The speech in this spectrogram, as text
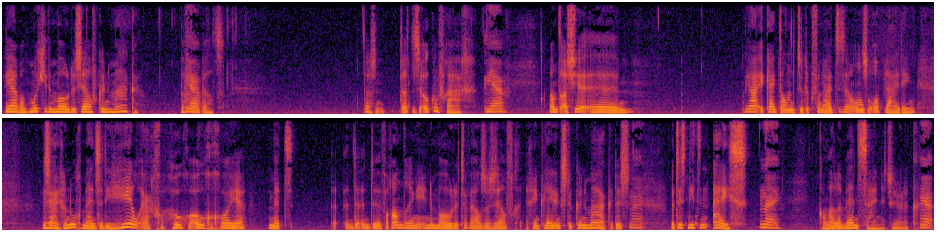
Ja, want moet je de mode zelf kunnen maken, bijvoorbeeld? Dat, is een, dat is ook een vraag. Ja, Want als je. ehm, ja, ik kijk dan natuurlijk vanuit eh, onze opleiding. Er zijn genoeg mensen die heel erg hoge ogen gooien met eh, de, de veranderingen in de mode, terwijl ze zelf ge- geen kledingstuk kunnen maken. Dus nee. het is niet een eis. Nee, kan wel een wens zijn natuurlijk. ja.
